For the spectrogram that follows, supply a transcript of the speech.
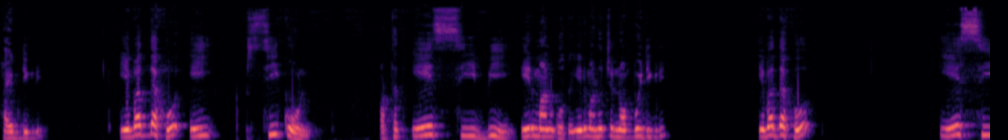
five degree এবার দেখো এই সি কোণ, অর্থাৎ এ সি বি এর মান কত? এর মান হচ্ছে নব্বই ডিগ্রি এবার দেখো এ সি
